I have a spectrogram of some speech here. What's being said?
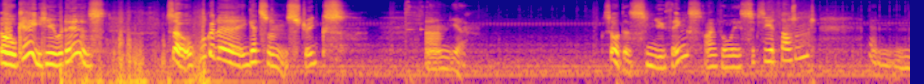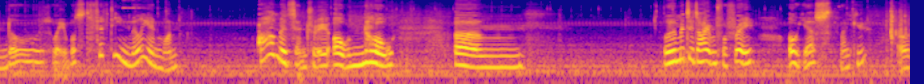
Okay, here it is. So, we're gonna get some streaks. And yeah. So there's new things. I'm fully 68,000. And those, wait, what's the 15 million one? Armored Sentry, oh no. Um, limited item for free. Oh yes, thank you. Uh,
